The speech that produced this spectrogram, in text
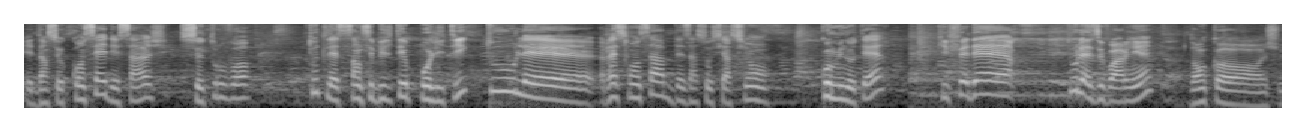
Et dans ce conseil des sages se trouvent toutes les sensibilités politiques, tous les responsables des associations communautaires qui fédèrent tous les Ivoiriens. Donc euh, je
